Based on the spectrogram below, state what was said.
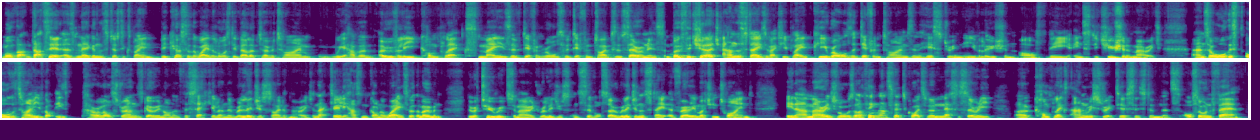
Well, that, that's it. As Megan's just explained, because of the way the law's developed over time, we have an overly complex maze of different rules for different types of ceremonies. Both the church and the state have actually played key roles at different times in the history and the evolution of the institution of marriage. And so all this, all the time, you've got these parallel strands going on of the secular and the religious side of marriage, and that clearly hasn't gone away. So at the moment, there are two routes to marriage: religious and civil. So religion and state are very much entwined in our marriage laws, and I think that's led to quite an unnecessary, uh, complex, and restrictive system that's also unfair.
